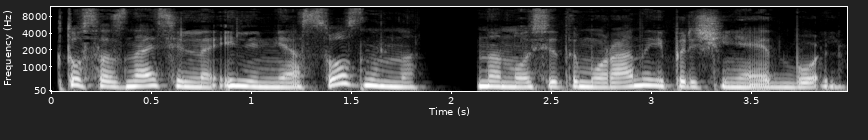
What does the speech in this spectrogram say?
кто сознательно или неосознанно наносит ему раны и причиняет боль.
